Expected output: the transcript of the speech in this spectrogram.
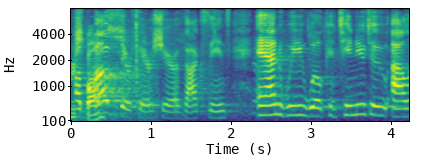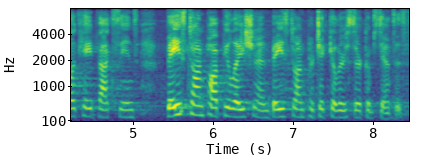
Response? above their fair share of vaccines, and we will continue to allocate vaccines based on population and based on particular circumstances.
